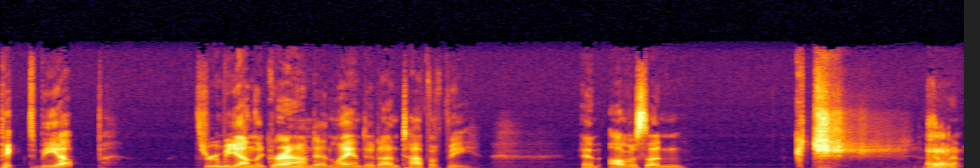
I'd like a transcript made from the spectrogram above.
picked me up, threw me on the ground, and landed on top of me. And all of a sudden, I went,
